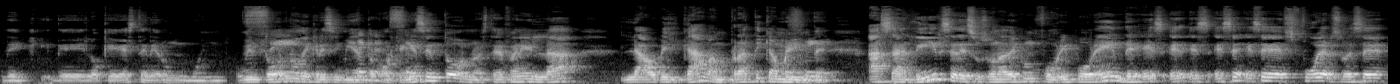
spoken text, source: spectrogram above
de, lo que es tener un, buen, un entorno de crecimiento, porque en ese entorno, Stephanie, la, la obligaban prácticamente a salirse de su zona de confort y por ende es, ese, ese esfuerzo, ese,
